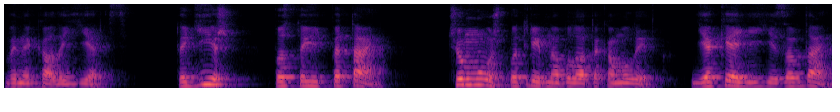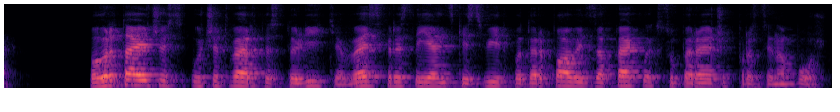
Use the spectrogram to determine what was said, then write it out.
виникали єресі. Тоді ж постають питання, чому ж потрібна була така молитва? Яке її завдання? Повертаючись у IV століття, весь християнський світ потерпав від запеклих суперечок про Сина Божого.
